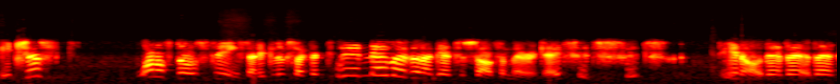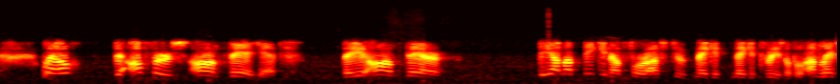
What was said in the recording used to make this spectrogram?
It's just one of those things that it looks like that we're never gonna get to South America. It's, it's, it's, you know, the, the, the, well, the offers aren't there yet. They aren't there they are not big enough for us to make it make it reasonable unless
